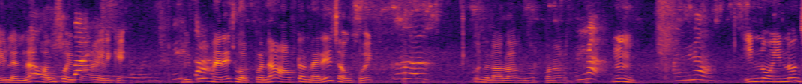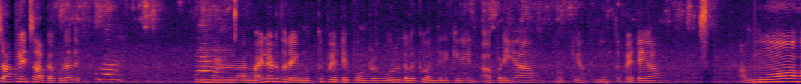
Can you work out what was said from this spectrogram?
இல்லை இல்லை ஹவுஸ் ஒய்ஃபாக தான் இருக்கேன். பிஃபோர் மேரேஜ் ஒர்க் பண்ணேன் ஆஃப்டர் மேரேஜ் ஹவுஸ் ஒய்ஃப் கொஞ்ச நாள் ஆகும் ஒர்க் பண்ணணும். ம். இன்னும் இன்னும் சாக்லேட் சாப்பிடக்கூடாது. நான் மயிலாடுதுறை முத்துப்பேட்டை போன்ற ஊர்களுக்கு வந்திருக்கிறேன். அப்படியா? Okay okay. முத்துப்பேட்டையா? அம்மோ!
